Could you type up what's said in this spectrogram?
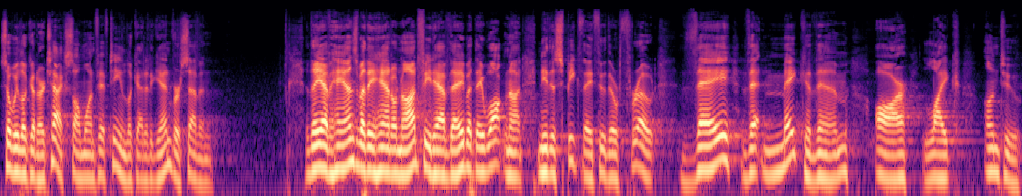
So we look at our text, Psalm 115. Look at it again, verse 7. They have hands, but they handle not. Feet have they, but they walk not. Neither speak they through their throat. They that make them are like unto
